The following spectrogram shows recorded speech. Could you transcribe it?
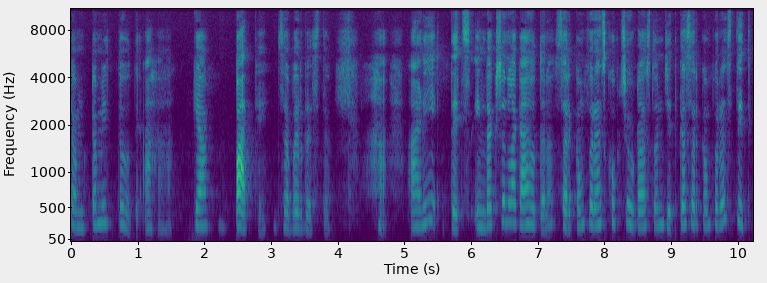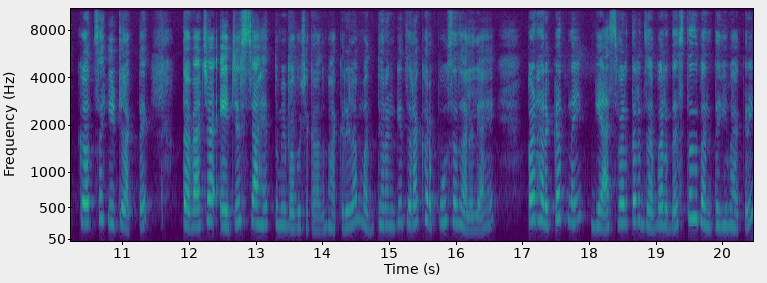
टमटमीत होते. आहा हा. क्या बात आहे जबरदस्त. हां आणि तेच इंडक्शनला काय होतं ना सरकमफरन्स खूप छोटा असतो आणि जितकं सरकमफरन्स तितकंच हीट लागते. तव्याच्या एजेस ज्या आहेत तुम्ही बघू शकाल. भाकरीला मध्यरंगी जरा खरपूस झालेली आहे. पण हरकत नाही. गॅसवर तर जबरदस्तच बनते ही भाकरी.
